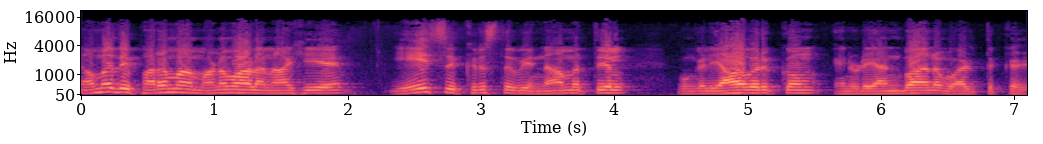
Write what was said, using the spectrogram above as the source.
நமது பரம மணவாளனாகிய இயேசு கிறிஸ்துவின் நாமத்தில் உங்கள் யாவருக்கும் என்னுடைய அன்பான வாழ்த்துக்கள்.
